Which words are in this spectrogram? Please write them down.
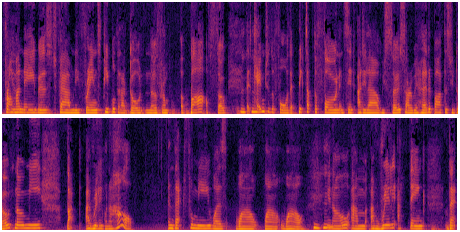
from yeah. my neighbors, family, friends, people that I don't know from a bar of soap mm-hmm. that came to the fore, that picked up the phone and said, Adiela, we're so sorry, we heard about this, you don't know me, but I really want to help and that for me was wow, wow, wow. Mm-hmm. You know, um, I really I think that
